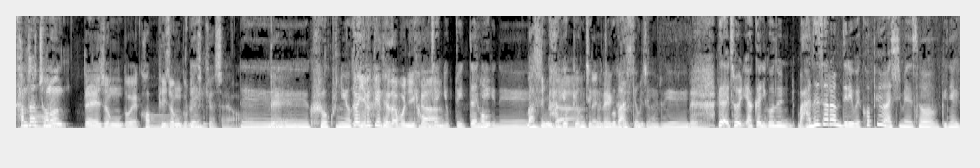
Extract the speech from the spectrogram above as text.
3, 4천 원대 정도의 커피 어, 정도로 네. 느껴져요. 네. 네. 그렇군요. 그러니까 이렇게 되다 보니까 경쟁력도 있다는 경, 얘기네. 맞습니다. 가격 경쟁력도 네, 네, 있고 맛 경쟁력도. 예. 네. 그러니까 저 약간 이거는 많은 사람들이 왜 커피 마시면서 그냥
